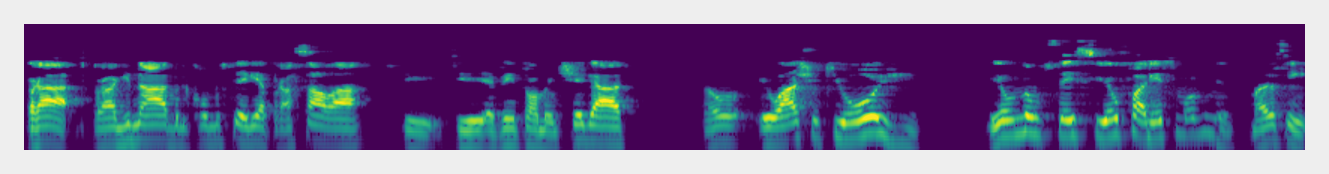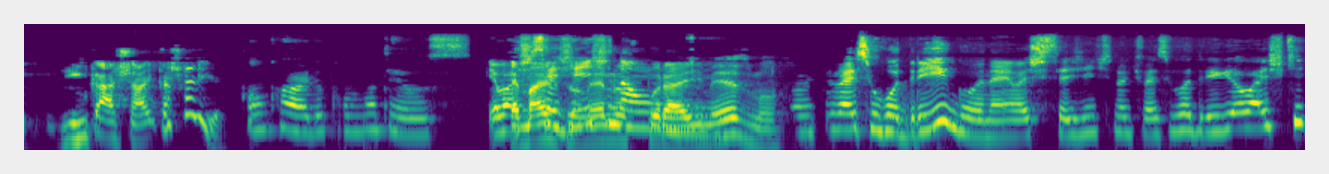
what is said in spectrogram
para Gnabry como seria para Salah, se, se eventualmente chegasse. Então, eu acho que hoje, eu não sei se eu faria esse movimento. Mas, assim, encaixar, encaixaria. Concordo com o Matheus. Eu É acho que se a mais ou gente menos não, por aí mesmo? não tivesse o Rodrigo, né? Eu acho que se a gente não tivesse o Rodrigo, eu acho que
